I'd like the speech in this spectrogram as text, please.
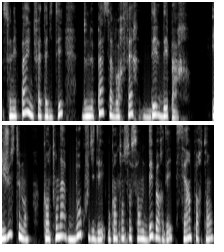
ce n'est pas une fatalité de ne pas savoir faire dès le départ. Et justement, quand on a beaucoup d'idées ou quand on se sent débordé, c'est important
